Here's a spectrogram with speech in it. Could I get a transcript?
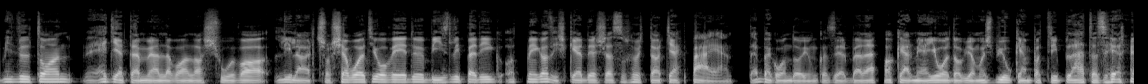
Middleton egyértelműen le van lassulva, Lillard sose volt jó védő, Beasley pedig ott még az is kérdés lesz, hogy hogy tartják pályán. Ebbe gondoljunk azért bele, akármilyen jól dobja most Buchamp a triplát, azért,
